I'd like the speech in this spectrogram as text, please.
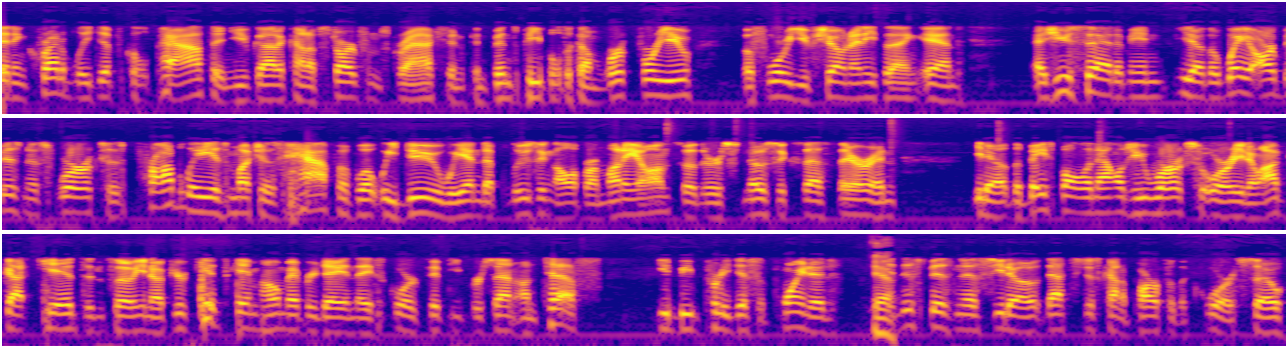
an incredibly difficult path, and you've got to kind of start from scratch and convince people to come work for you before you've shown anything. And as you said, I mean, you know, the way our business works is probably as much as half of what we do, we end up losing all of our money on. So there's no success there. And you know, the baseball analogy works, or you know, I've got kids, and so you know, if your kids came home every day and they scored 50% on tests, you'd be pretty disappointed. Yeah. In this business, you know, that's just kind of par for the course. So,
